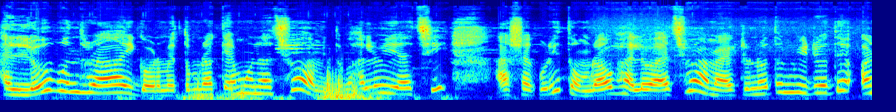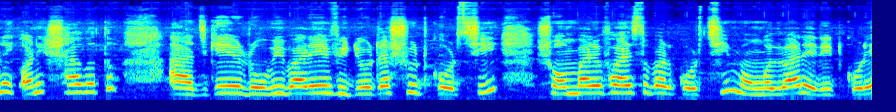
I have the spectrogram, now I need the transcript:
হ্যালো বন্ধুরা, এই গরমে তোমরা কেমন আছো? আমি তো ভালোই আছি। আশা করি তোমরাও ভালো আছো। আমার একটা নতুন ভিডিওতে অনেক অনেক স্বাগত। আজকে রবিবারে ভিডিওটা শ্যুট করছি। সোমবারে ভয়েস ওভার করছি, মঙ্গলবার এডিট করে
